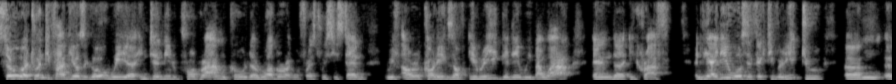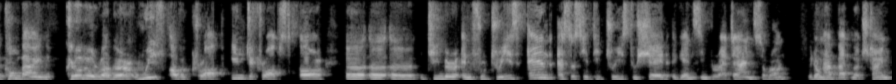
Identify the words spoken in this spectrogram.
So uh, 25 years ago, we uh, intended a program called Rubber Agroforestry System with our colleagues of IRI, Gede Wibawa, and uh, ICRAF. And the idea was effectively to um, uh, combine clonal rubber with other crop, intercrops, or uh, uh, timber and fruit trees, and associated trees to shade against imperata and so on. We don't have that much time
